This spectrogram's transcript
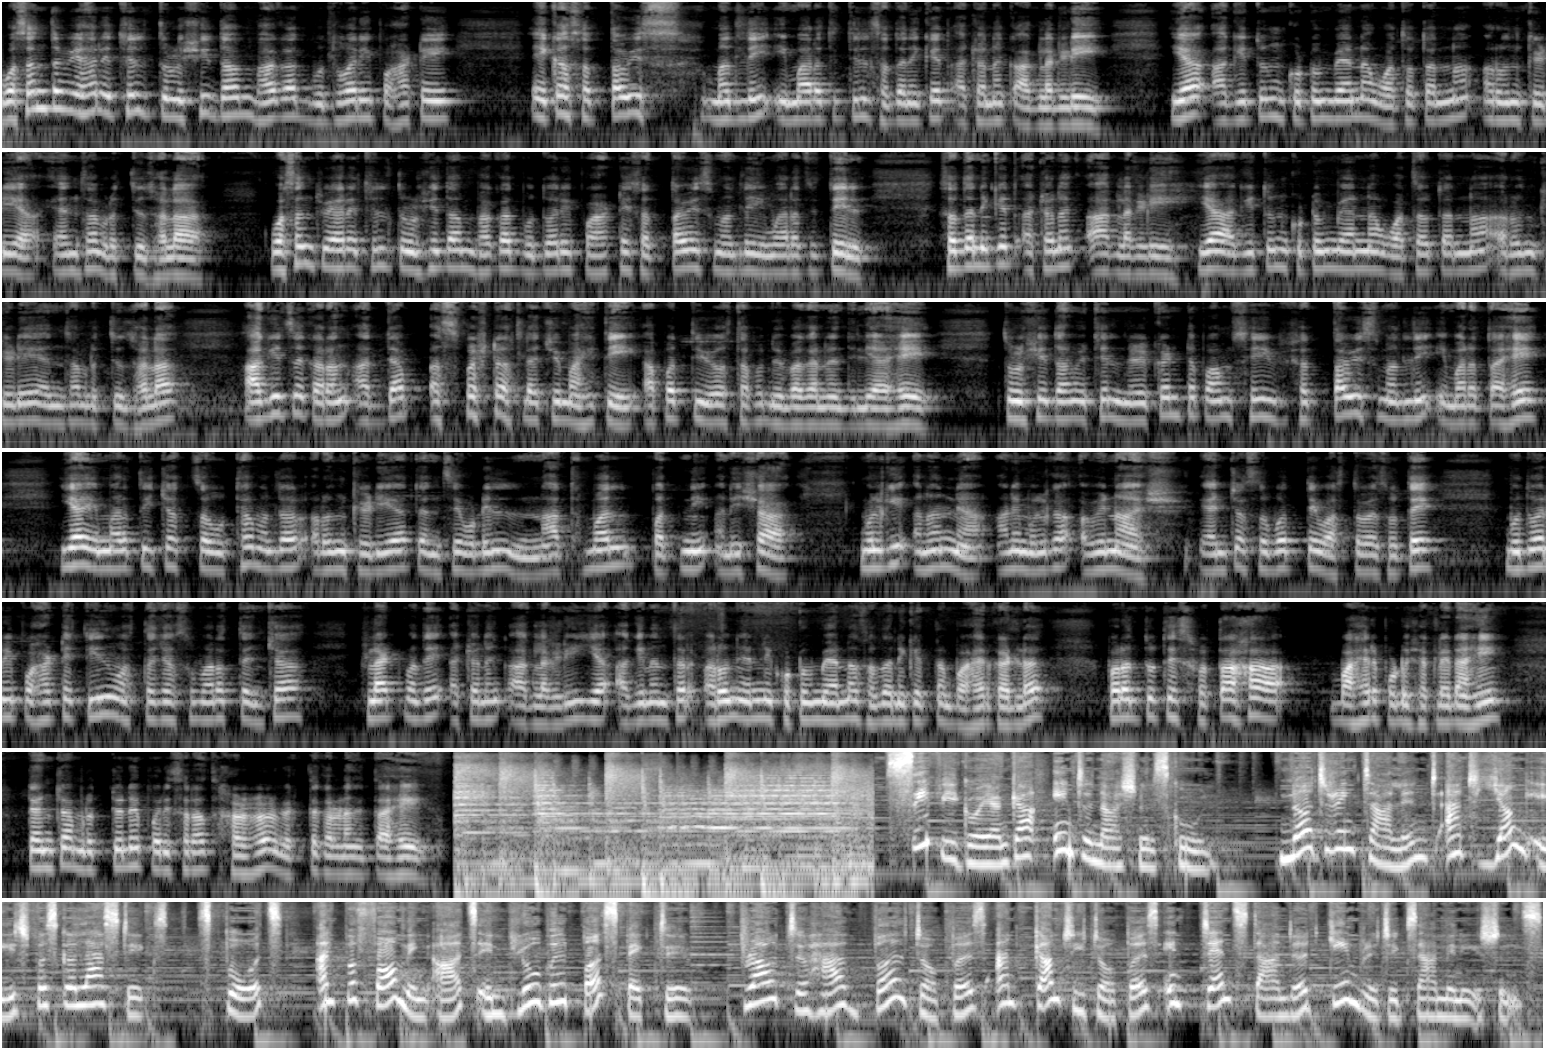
वसंत विहार येथील तुळशीधाम भागात बुधवारी पहाटे एका सत्तावीस मधली इमारतीतील सदनिकेत अचानक आग लागली. या आगीतून कुटुंबियांना वाचवताना अरुण केडिया यांचा मृत्यू झाला. वसंत विहार येथील तुळशीधाम भागात बुधवारी पहाटे सत्तावीस मधली इमारतीतील सदनिकेत अचानक आग लागली. या आगीतून कुटुंबियांना वाचवताना अरुण केडिया यांचा मृत्यू झाला. आगीचं कारण अद्याप अस्पष्ट असल्याची माहिती आपत्ती व्यवस्थापन विभागाने दिली आहे. तुळशीधाम येथील निळकंठ पाम्स ही सत्तावीस मजली इमारत आहे. या इमारतीच्या चौथ्या मजल्यावर अरुण खेडिया त्यांचे वडील नाथमल पत्नी अनिशा मुलगी अनन्या आणि मुलगा अविनाश यांच्यासोबत ते वास्तव्यास होते. बुधवारी पहाटे तीन वाजताच्या सुमारास त्यांच्या फ्लॅटमध्ये अचानक आग लागली. या आगीनंतर अरुण यांनी कुटुंबियांना सदनिकेतनं बाहेर काढलं. परंतु ते स्वतः बाहेर पडू शकले नाही. त्यांच्या मृत्यूने परिसरात हळहळ व्यक्त करण्यात येत आहे. CP Goenka international school nurturing talent at young age for scholastics sports and performing arts in global perspective proud to have world toppers and country toppers in tenth standard Cambridge examinations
